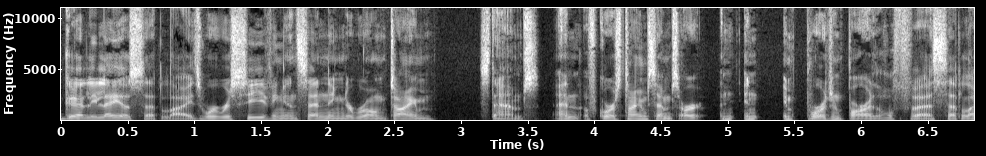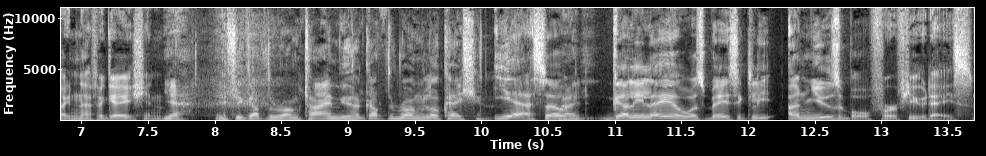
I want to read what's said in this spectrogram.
Galileo satellites were receiving and sending the wrong time stamps. And of course, timestamps are an, an important part of uh, satellite navigation. Yeah. If you got the wrong time, you got the wrong location. Yeah, so Right. Galileo was basically unusable for a few days.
